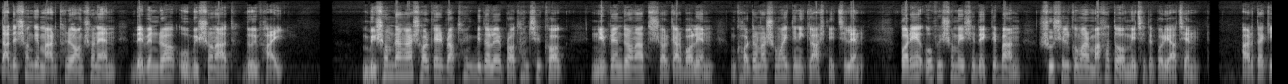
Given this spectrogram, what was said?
তাদের সঙ্গে মারধরে অংশ নেন দেবেন্দ্র ও বিশ্বনাথ দুই ভাই। বিষমডাঙ্গা সরকারি প্রাথমিক বিদ্যালয়ের প্রধান শিক্ষক নৃপেন্দ্রনাথ সরকার বলেন, ঘটনার সময় তিনি ক্লাস নিচ্ছিলেন। পরে অফিস রুমে এসে দেখতে পান সুশীল কুমার মাহাতো মেঝেতে পড়ে আছেন। আর তাকে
